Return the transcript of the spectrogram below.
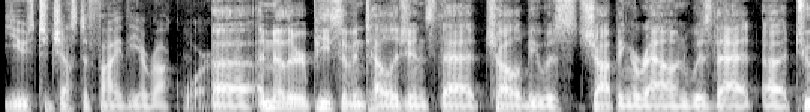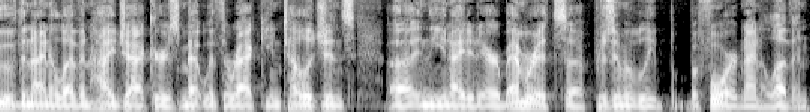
used to justify the Iraq War. Uh, another piece of intelligence that Chalabi was shopping around was that uh, two of the 9 11 hijackers met with Iraqi intelligence uh, in the United Arab Emirates, uh, presumably b- before 9 11.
